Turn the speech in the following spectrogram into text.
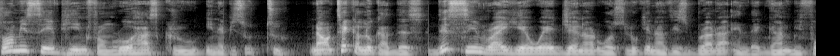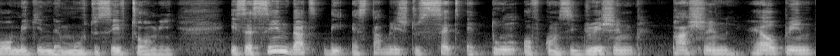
Tommy saved him from Rojas' crew in episode 2. Now take a look at this. This scene right here where Jenard was looking at his brother and the gun before making the move to save Tommy is a scene that they established to set a tone of consideration passion, helping,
